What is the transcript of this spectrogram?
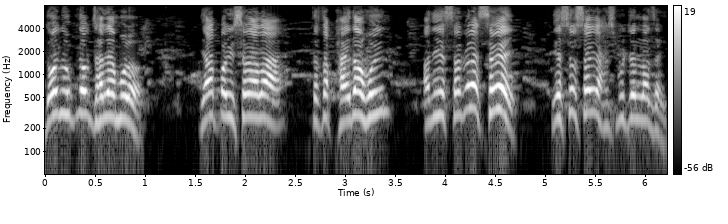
दोन उपलब्ध झाल्यामुळं या परिसराला त्याचा फायदा होईल आणि हे सगळे सगळे एस एस आय हॉस्पिटलला जाईल.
